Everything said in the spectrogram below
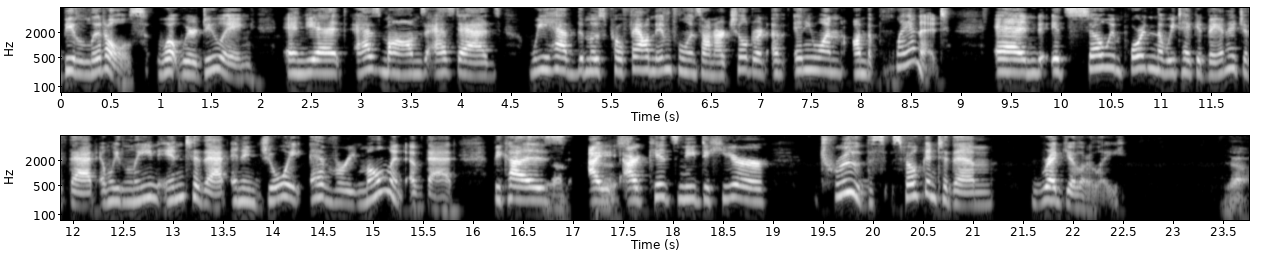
belittles what we're doing. And yet, as moms, as dads, we have the most profound influence on our children of anyone on the planet. And it's so important that we take advantage of that and we lean into that and enjoy every moment of that because yeah, I yes. our kids need to hear truths spoken to them regularly. Yeah.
